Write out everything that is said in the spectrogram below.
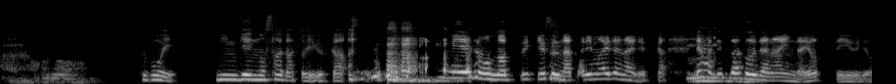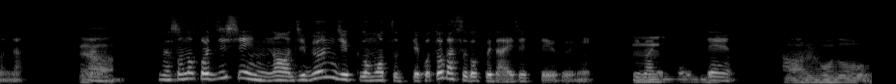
なるほど。すごい人間の差がというか、見えるものを追求するのは当たり前じゃないですか。でも実はそうじゃないんだよっていうような。いやあのその子自身の自分軸を持つってことがすごく大事っていうふうに言われていて、なるほど。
